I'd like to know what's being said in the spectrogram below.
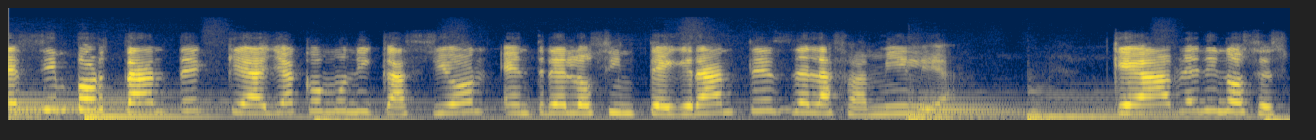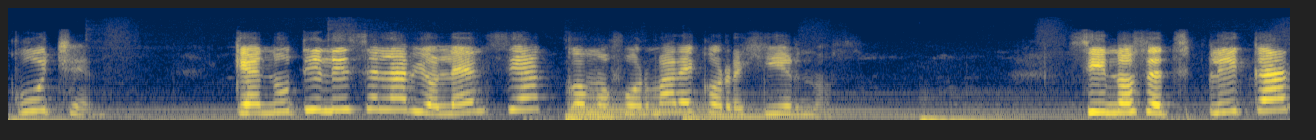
Es importante que haya comunicación entre los integrantes de la familia, que hablen y nos escuchen, que no utilicen la violencia como forma de corregirnos. Si nos explican,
